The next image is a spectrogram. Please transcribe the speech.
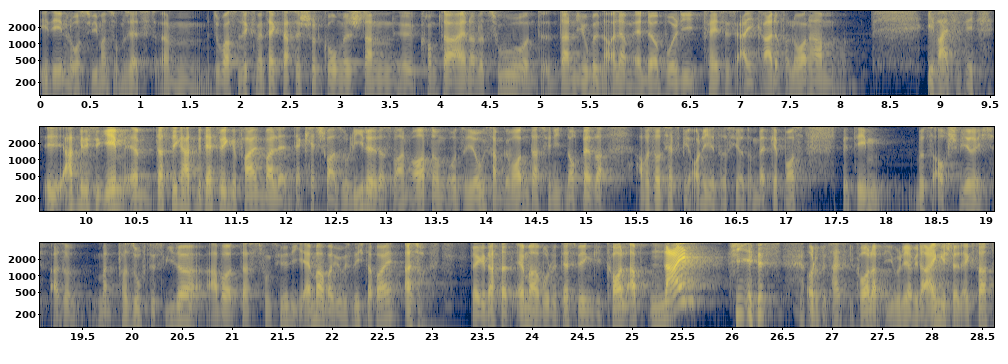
ideenlos, wie man es umsetzt. Ähm, du machst einen Six-Man-Tag, das ist schon komisch, dann äh, kommt da einer dazu und, und dann jubeln alle am Ende, obwohl die Faces eigentlich gerade verloren haben. Ich weiß es nicht. Äh, hat mir nichts gegeben. Ähm, das Ding hat mir deswegen gefallen, weil der Catch war solide, das war in Ordnung. Unsere Jungs haben gewonnen, das finde ich noch besser. Aber sonst hätte es mich auch nicht interessiert. Und Madcap Moss, mit dem wird es auch schwierig. Also man versucht es wieder, aber das funktioniert nicht. Emma war übrigens nicht dabei. Also wer gedacht hat, Emma wurde deswegen gecall up. Nein! Die ist, oder das heißt gecall up, die wurde ja wieder eingestellt extra.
